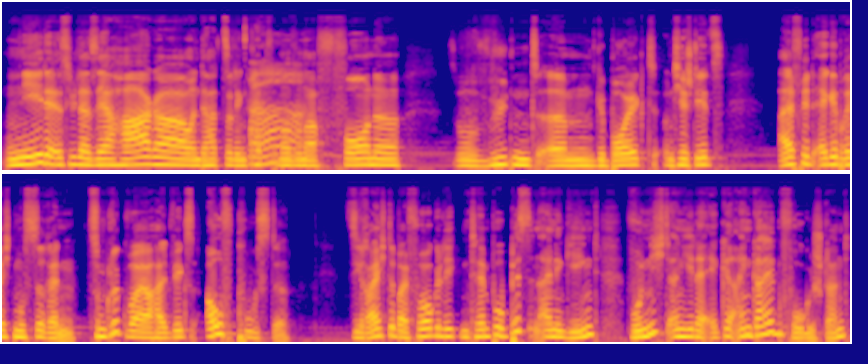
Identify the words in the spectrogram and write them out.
Nee, der ist wieder sehr hager und der hat so den Kopf ah. immer so nach vorne, so wütend ähm, gebeugt. Und hier steht's, Alfred Eggebrecht musste rennen. Zum Glück war er halbwegs auf Puste. Sie reichte bei vorgelegtem Tempo bis in eine Gegend, wo nicht an jeder Ecke ein Galgenvogel stand,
